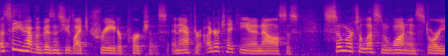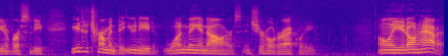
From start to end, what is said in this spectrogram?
Let's say you have a business you'd like to create or purchase, and after undertaking an analysis similar to Lesson 1 in STORE University, you determined that you need $1 million in shareholder equity. Only you don't have it.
